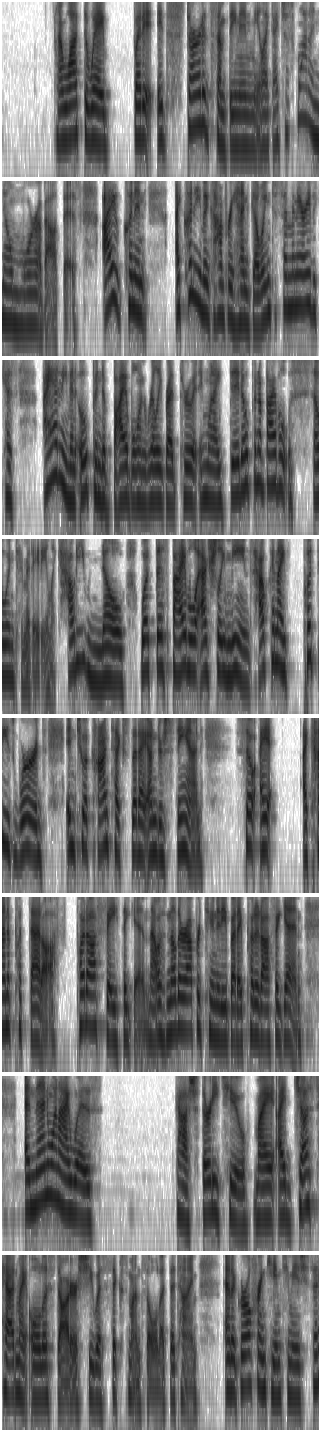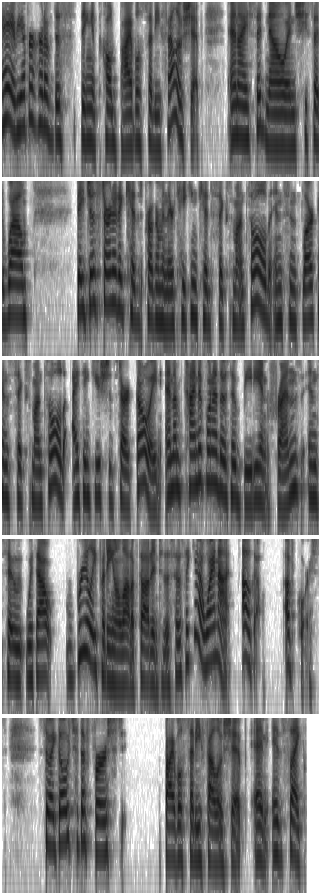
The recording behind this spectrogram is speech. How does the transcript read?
I walked away, but it, it started something in me. Like, I just want to know more about this. I couldn't, I couldn't even comprehend going to seminary because I hadn't even opened a Bible and really read through it. And when I did open a Bible, it was so intimidating. Like, how do you know what this Bible actually means? How can I put these words into a context that I understand? So I, I kind of put that off, put off faith again. That was another opportunity, but I put it off again. And then when I was, gosh, 32, my, I just had my oldest daughter. She was six months old at the time. And a girlfriend came to me and she said, Hey, have you ever heard of this thing? It's called Bible Study Fellowship. And I said, No. And she said, Well, they just started a kids program and they're taking kids six months old. And since Larkin's six months old, I think you should start going. And I'm kind of one of those obedient friends. And so without really putting a lot of thought into this, I was like, yeah, why not? I'll go. Of course. So I go to the first Bible study fellowship and it's like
